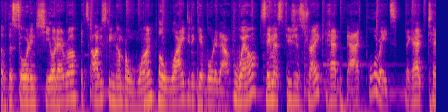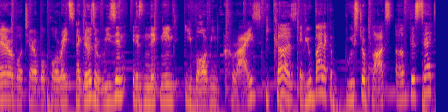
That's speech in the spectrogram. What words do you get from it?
of the Sword and Shield era. It's obviously number one, but why did it get voted out? Well, same as Fusion Strike, it had bad pull rates. Like I had terrible, terrible pull rates. Like there's a reason it is nicknamed Evolving Cries because if you buy like a booster box of this set,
